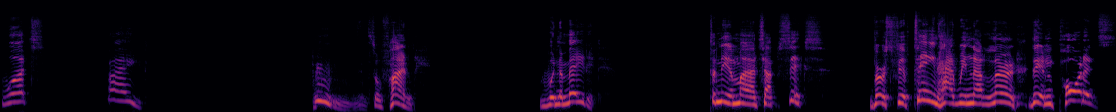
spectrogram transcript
what's right. Hmm. And so finally, we wouldn't have made it to Nehemiah chapter 6, verse 15, had we not learned the importance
